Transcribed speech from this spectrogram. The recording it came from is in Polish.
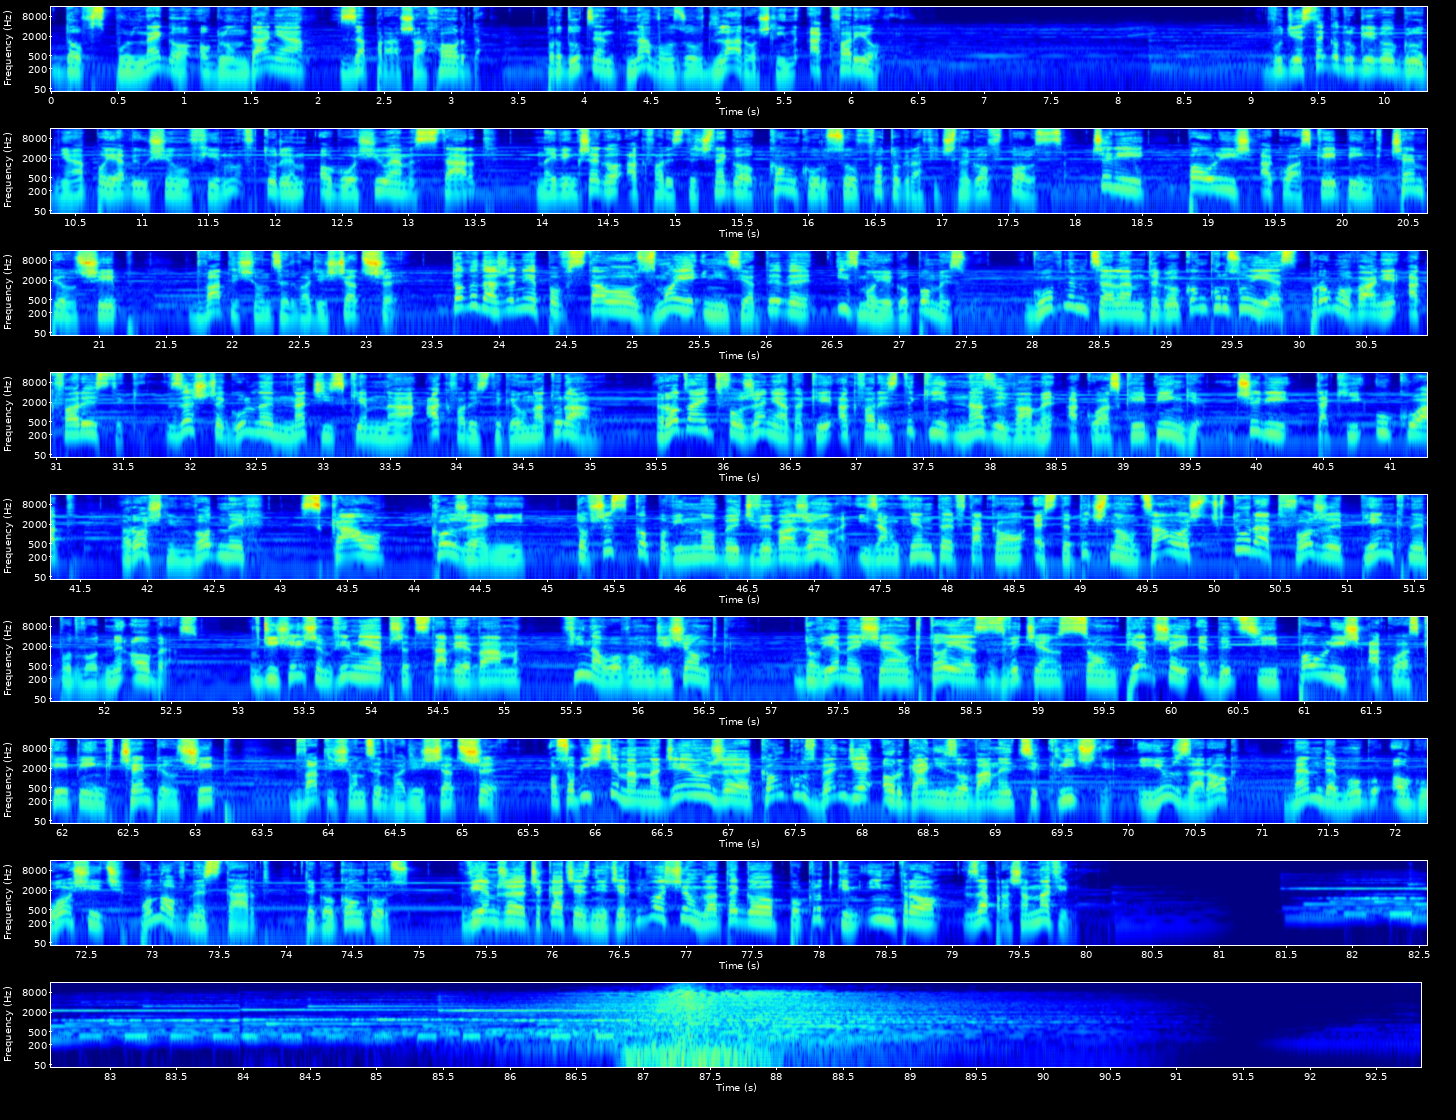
Do wspólnego oglądania zaprasza Horda, producent nawozów dla roślin akwariowych. 22 grudnia pojawił się film, w którym ogłosiłem start największego akwarystycznego konkursu fotograficznego w Polsce, czyli Polish Aquascaping Championship 2023. To wydarzenie powstało z mojej inicjatywy i z mojego pomysłu. Głównym celem tego konkursu jest promowanie akwarystyki, ze szczególnym naciskiem na akwarystykę naturalną. Rodzaj tworzenia takiej akwarystyki nazywamy aquascapingiem, czyli taki układ roślin wodnych, skał, korzeni. To wszystko powinno być wyważone i zamknięte w taką estetyczną całość, która tworzy piękny podwodny obraz. W dzisiejszym filmie przedstawię Wam finałową dziesiątkę. Dowiemy się, kto jest zwycięzcą pierwszej edycji Polish Aquascaping Championship 2023. Osobiście mam nadzieję, że konkurs będzie organizowany cyklicznie i już za rok będę mógł ogłosić ponowny start tego konkursu. Wiem, że czekacie z niecierpliwością, dlatego po krótkim intro zapraszam na film.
